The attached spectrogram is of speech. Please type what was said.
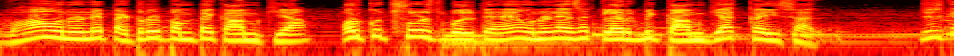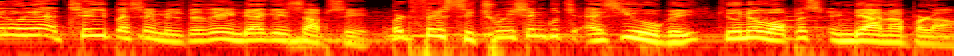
वहाँ उन्होंने पेट्रोल पंप पे काम किया और कुछ सोर्स बोलते हैं, उन्होंने एज अ क्लर्क भी काम किया कई साल। जिसके लिए उन्हें अच्छे ही पैसे मिलते थे इंडिया के हिसाब से। बट फिर सिचुएशन कुछ ऐसी हो गई कि उन्हें वापस इंडिया आना पड़ा।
